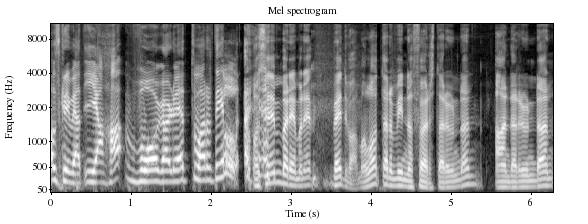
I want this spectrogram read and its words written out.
och skrivit att jaha, vågar du ett varv till? Och sen börjar man, vet du vad, man låter dem vinna första rundan, andra rundan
